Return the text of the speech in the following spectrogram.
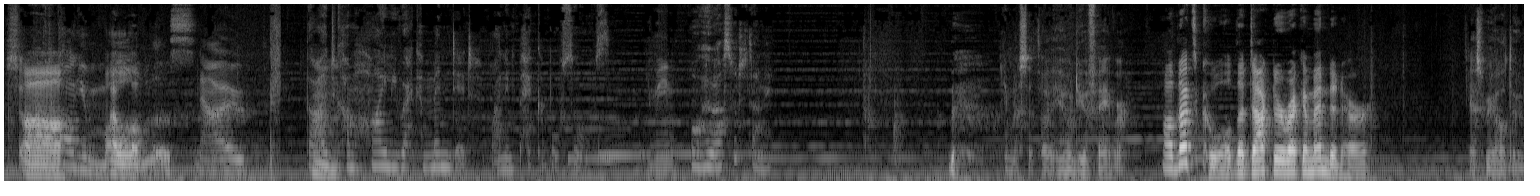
So I have call you mom. I love this. No. That I'd hmm. come highly recommended by an impeccable source. You mean Or who else would have done it? he must have thought he owed you a favor? Oh, that's cool. The doctor recommended her. Yes, we all do.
